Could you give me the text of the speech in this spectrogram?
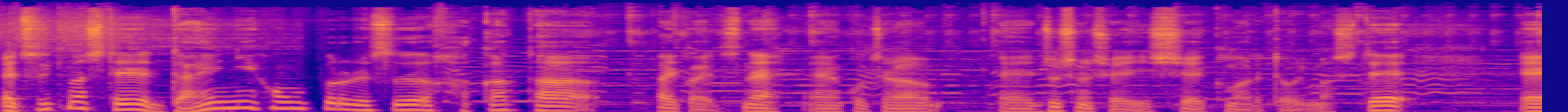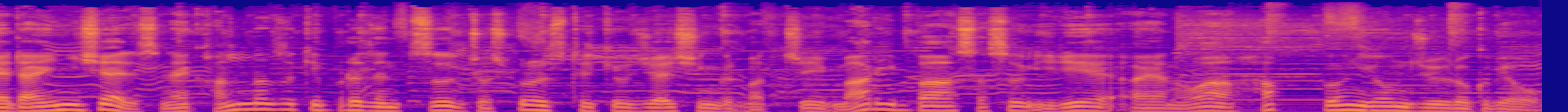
続きまして大日本プロレス博多大会ですね。こちら、女子の試合1試合組まれておりまして、第2試合ですね、神奈月プレゼンツ女子プロレス提供試合シングルマッチ、マリ VS 入江彩乃は8分46秒、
